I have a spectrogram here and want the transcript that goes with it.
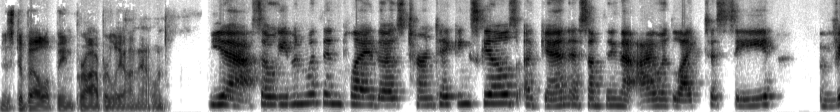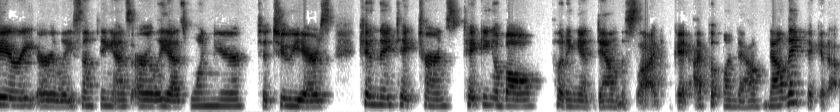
is developing properly on that one. Yeah. So even within play, those turn taking skills, again, is something that I would like to see very early, something as early as one year to two years. Can they take turns taking a ball, putting it down the slide? Okay, I put one down. Now they pick it up,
